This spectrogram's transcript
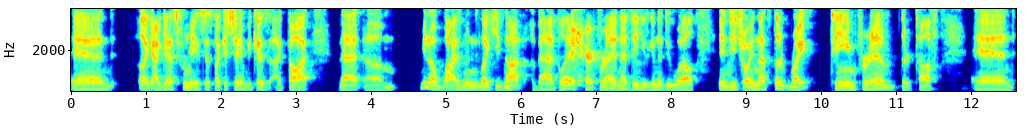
and like I guess for me, it's just like a shame because I thought that um, you know Wiseman, like he's not a bad player, right? And I think mm-hmm. he's going to do well in Detroit, and that's the right team for him. They're tough and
